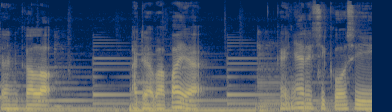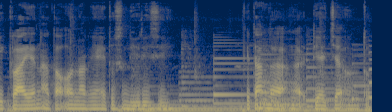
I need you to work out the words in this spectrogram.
Dan kalau ada apa-apa ya, kayaknya risiko si klien atau ownernya itu sendiri sih. Kita nggak nggak diajak untuk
